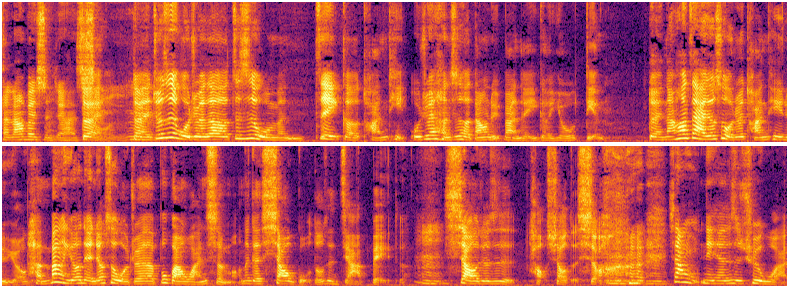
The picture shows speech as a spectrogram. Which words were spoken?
很浪费时间还是什么？对对，就是我觉得这是我们这个团体，我觉得很适合当旅伴的一个优点。对，然后再来就是我觉得团体旅游很棒的优点就是我觉得不管玩什么，那个效果都是加倍的。嗯，笑就是好笑的笑。嗯嗯 像那天是去玩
